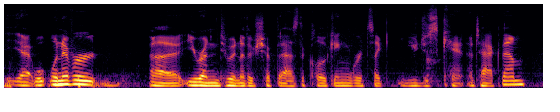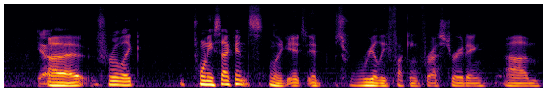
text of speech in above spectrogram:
Yeah, whenever uh, you run into another ship that has the cloaking, where it's like you just can't attack them Yeah. uh, for like twenty seconds, like it, it's really fucking frustrating. Um,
